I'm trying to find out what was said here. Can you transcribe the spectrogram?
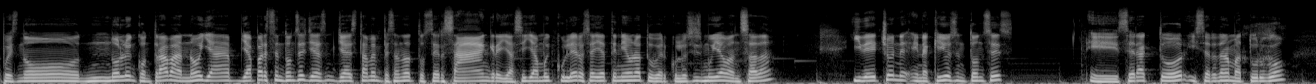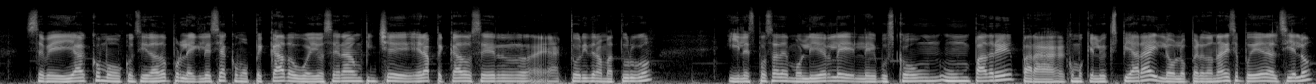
pues no, no lo encontraba, ¿no? Ya, ya para ese entonces ya, ya estaba empezando a toser sangre y así ya muy culero, o sea, ya tenía una tuberculosis muy avanzada. Y de hecho en, aquellos entonces, eh, ser actor y ser dramaturgo se veía como considerado por la iglesia como pecado, güey. O sea, era un pinche, era pecado ser eh, actor y dramaturgo. Y la esposa de Molière le, buscó un, un padre para como que lo expiara y lo, lo perdonara y se pudiera ir al cielo.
